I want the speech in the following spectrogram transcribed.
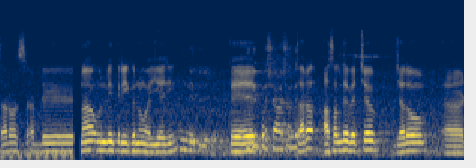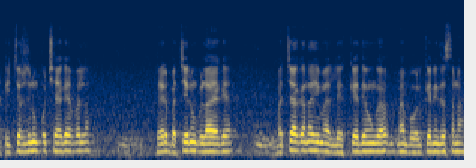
ਸਰ ਉਹ ਸਾਡੇ ਨਾ 19 ਤਰੀਕ ਨੂੰ ਆਈ ਹੈ ਜੀ। ਤੇ ਸਰ ਅਸਲ ਦੇ ਵਿੱਚ ਜਦੋਂ ਟੀਚਰਸ ਨੂੰ ਪੁੱਛਿਆ ਗਿਆ ਪਹਿਲਾਂ ਫਿਰ ਬੱਚੇ ਨੂੰ ਬੁਲਾਇਆ ਗਿਆ। ਬੱਚਾ ਕਹਿੰਦਾ ਜੀ ਮੈਂ ਲਿਖ ਕੇ ਦੇਵਾਂਗਾ ਮੈਂ ਬੋਲ ਕੇ ਨਹੀਂ ਦੱਸਣਾ।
